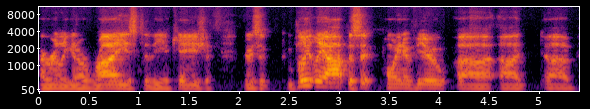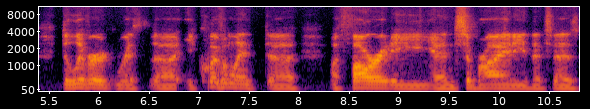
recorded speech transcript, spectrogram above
are really going to rise to the occasion. There's a completely opposite point of view uh, uh, uh delivered with uh, equivalent authority and sobriety that says,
